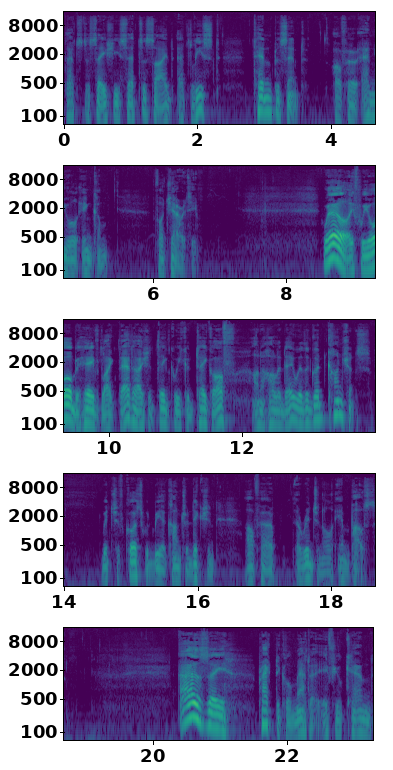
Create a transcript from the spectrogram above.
That's to say, she sets aside at least 10% of her annual income for charity. Well, if we all behaved like that, I should think we could take off on a holiday with a good conscience, which of course would be a contradiction of her original impulse. As a practical matter, if you can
